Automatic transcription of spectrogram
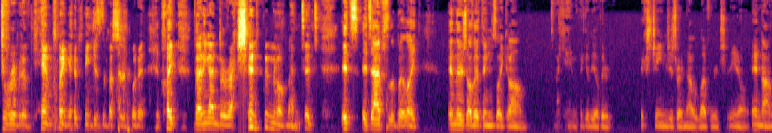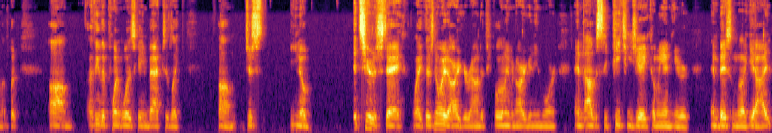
derivative gambling. I think is the best way to put it. Like betting on direction and momentum. It's it's it's absolute. But like, and there's other things like um, I can't even think of the other exchanges right now. Leverage, you know, and non. But um, I think the point was getting back to like um, just you know it's here to stay. Like, there's no way to argue around it. People don't even argue anymore. And obviously, PTJ coming in here and basically like, yeah, I,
